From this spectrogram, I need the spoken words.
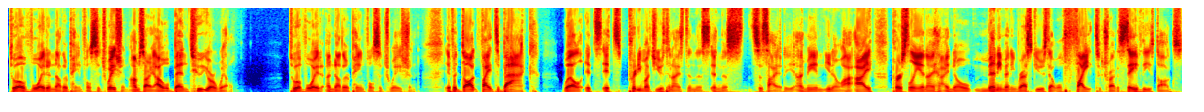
to avoid another painful situation. I'm sorry, I will bend to your will to avoid another painful situation. If a dog fights back, well, it's it's pretty much euthanized in this in this society. I mean, you know, I, I personally and I, I know many many rescues that will fight to try to save these dogs,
